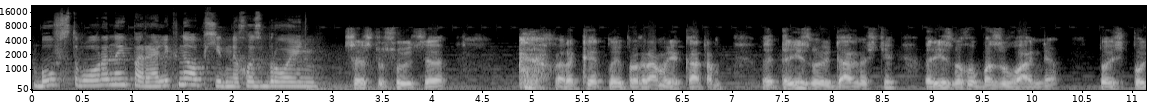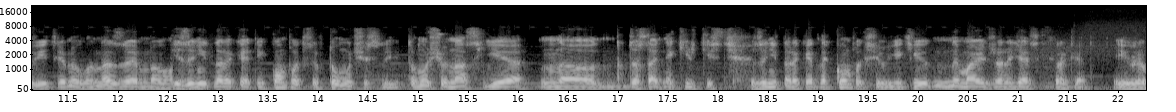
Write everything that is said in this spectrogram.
був створений перелік необхідних озброєнь. Це стосується ракетної програми, яка там е, різної дальності, різного базування, тобто повітряного, наземного і зенітно-ракетні комплекси, в тому числі, тому що у нас є ну, достатня кількість зенітно-ракетних комплексів, які не мають вже радянських ракет. Їх вже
